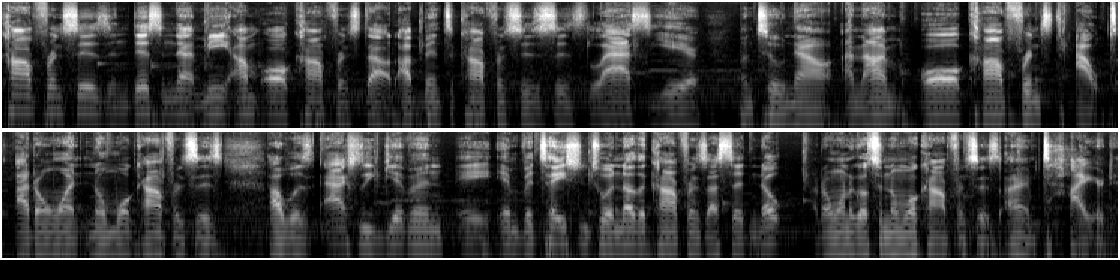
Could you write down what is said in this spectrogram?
conferences and this and that. Me, I'm all conferenced out. I've been to conferences since last year until now, and I'm all conferenced out. I don't want no more conferences. I was actually given a invitation to another conference. I said, nope, I don't want to go to no more conferences. I am tired.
